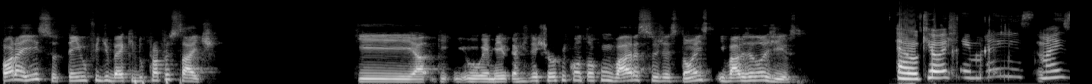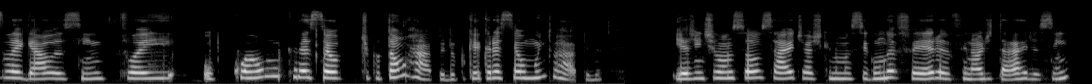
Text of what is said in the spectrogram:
Fora isso, tem o feedback do próprio site, que, a, que o e-mail que a gente deixou que contou com várias sugestões e vários elogios. É, o que eu achei mais, mais legal, assim, foi o quão cresceu, tipo, tão rápido, porque cresceu muito rápido. E a gente lançou o site, acho que numa segunda-feira, final de tarde, assim.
